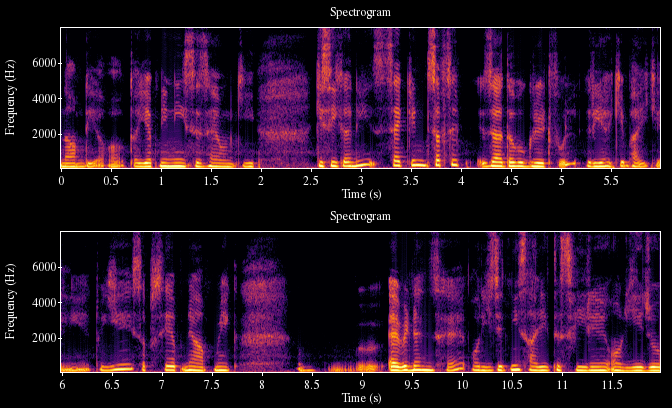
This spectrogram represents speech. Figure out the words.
नाम दिया हुआ होता, ये अपनी नीसेस हैं उनकी, किसी का नहीं। सेकंड सबसे ज़्यादा वो ग्रेटफुल रिया के भाई के लिए। तो ये सबसे अपने आप में एक एविडेंस है और ये जितनी सारी तस्वीरें और ये जो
